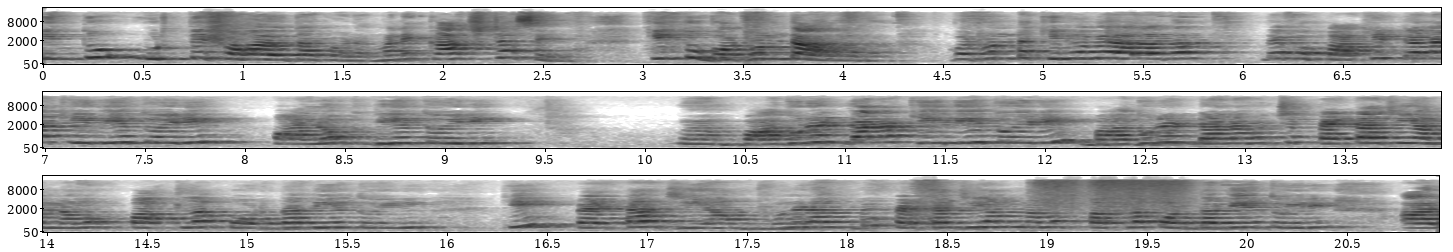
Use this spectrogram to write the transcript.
কিন্তু উঠতে সহায়তা করা মানে কাজটা সেম কিন্তু গঠনটা আলাদা। গঠনটা কীভাবে আলাদা? দেখো পাখির ডানা কি দিয়ে তৈরি? পালক দিয়ে তৈরি। আহ, বাদুড়ের ডানা কি দিয়ে তৈরি? বাদুড়ের ডানা হচ্ছে প্যাটাজিয়াম নামক পাতলা পর্দা দিয়ে তৈরি। কি? প্যাটাজিয়াম। মনে রাখবে প্যাটাজিয়াম নামক পাতলা পর্দা দিয়ে তৈরি। আর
